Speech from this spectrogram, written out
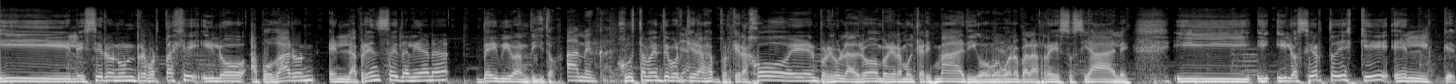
y le hicieron un reportaje y lo apodaron en la prensa italiana Baby Bandito. Ah, me encanta. Justamente porque era, porque era joven, porque era un ladrón, porque era muy carismático, muy bueno para las redes sociales. Y, y- y lo cierto es que, el, que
